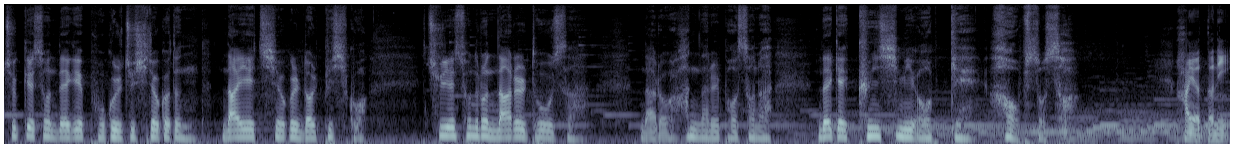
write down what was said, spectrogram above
주께서 내게 복을 주시려거든 나의 지역을 넓히시고 주의 손으로 나를 도우사 나로 한난을 벗어나 내게 근심이 없게 하옵소서. 하였더니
